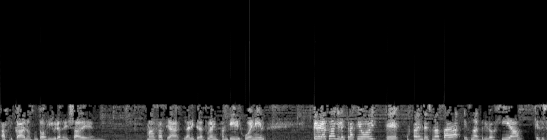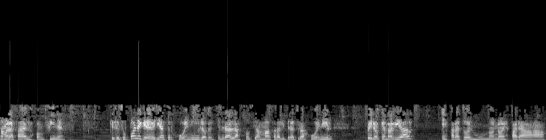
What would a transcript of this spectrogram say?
africano, son todos libros de ella de más hacia la literatura infantil y juvenil. Pero la saga que les traje hoy, que justamente es una saga, es una trilogía que se llama la saga de los confines, que se supone que debería ser juvenil o que en general la asocia más a la literatura juvenil, pero que en realidad es para todo el mundo, no es para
